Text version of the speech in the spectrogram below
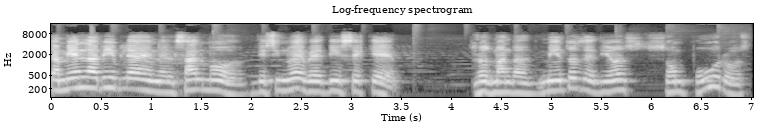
También la Biblia en el Salmo 19 dice que los mandamientos de Dios son puros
